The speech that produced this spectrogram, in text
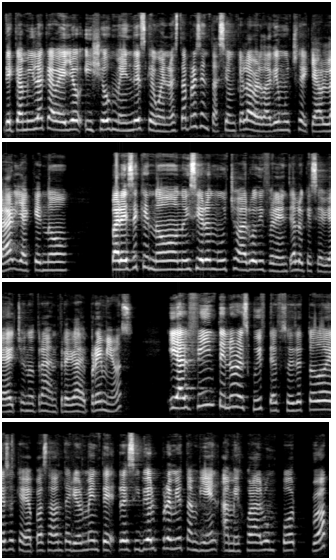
de Camila Cabello y Shawn Mendes, que bueno, esta presentación que la verdad dio mucho de qué hablar, ya que no, parece que no, no hicieron mucho algo diferente a lo que se había hecho en otra entrega de premios. Y al fin Taylor Swift, después de todo eso que había pasado anteriormente, recibió el premio también a Mejor Álbum Pop Rock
